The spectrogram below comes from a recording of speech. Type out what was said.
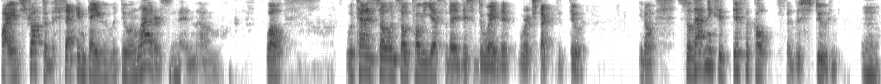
by instructor the second day we were doing ladders. Mm-hmm. And um, well, Lieutenant so and so told me yesterday this is the way that we're expected to do it. You know, so that makes it difficult for the student. Mm.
